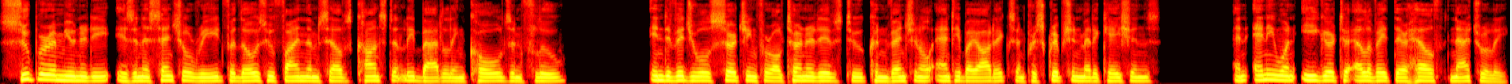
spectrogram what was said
Superimmunity is an essential read for those who find themselves constantly battling colds and flu, individuals searching for alternatives to conventional antibiotics and prescription medications, and anyone eager to elevate their health naturally.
